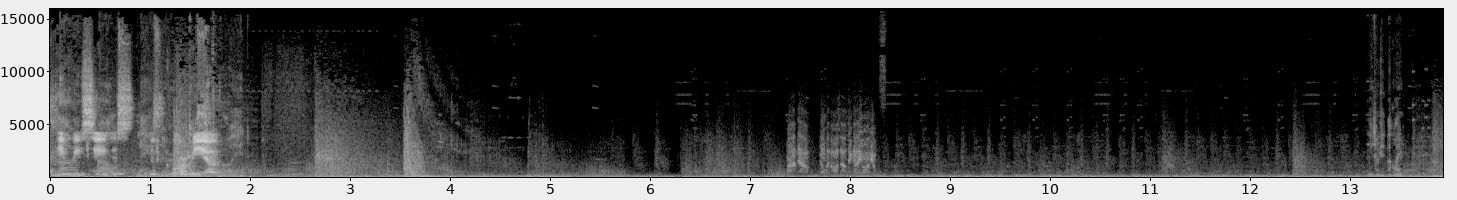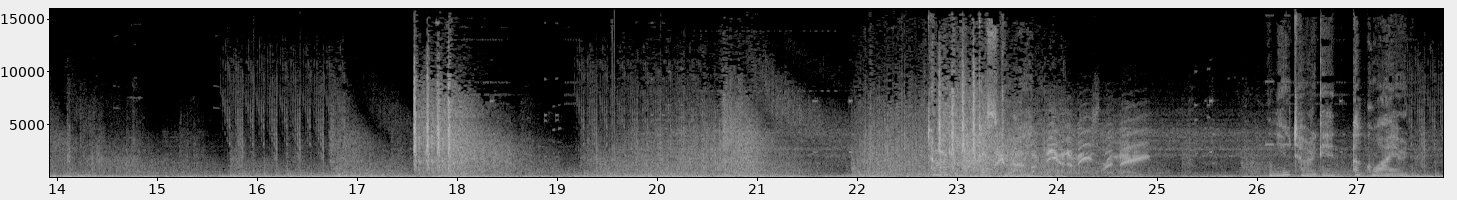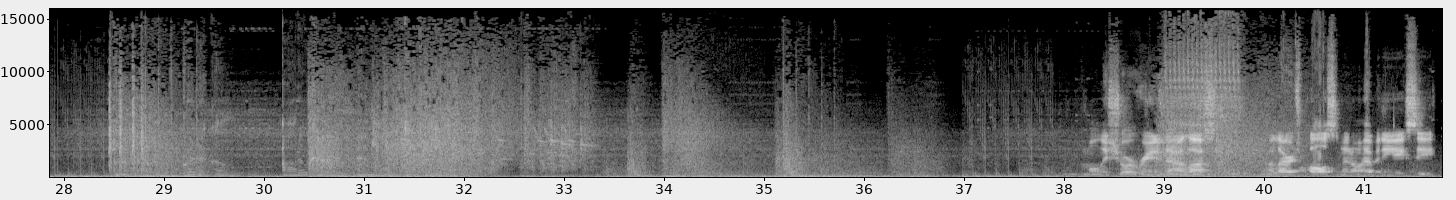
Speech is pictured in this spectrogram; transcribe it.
PVC just pour me out. Target destroyed. The enemies remain. New target acquired. Only short range now. I lost a large pulse and I don't have any AC.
